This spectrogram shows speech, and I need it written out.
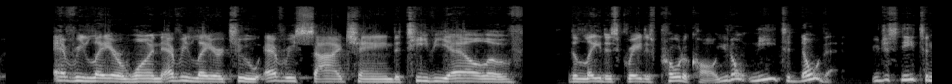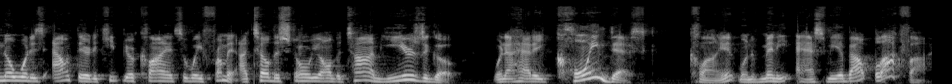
every layer one, every layer two, every side chain, the TVL of the latest, greatest protocol. You don't need to know that. You just need to know what is out there to keep your clients away from it. I tell this story all the time. Years ago, when I had a CoinDesk client, one of many, asked me about BlockFi.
